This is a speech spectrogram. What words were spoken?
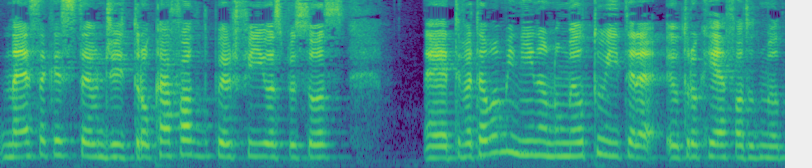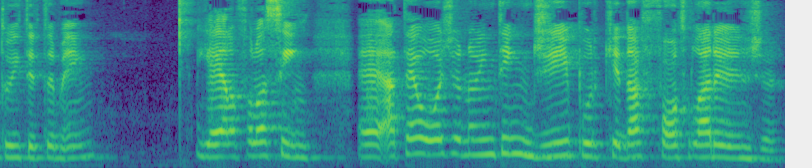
nessa questão de trocar a foto do perfil, as pessoas é, teve até uma menina no meu Twitter, eu troquei a foto do meu Twitter também. E aí ela falou assim: é, até hoje eu não entendi porque da foto laranja.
